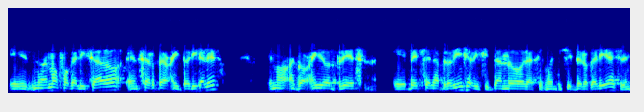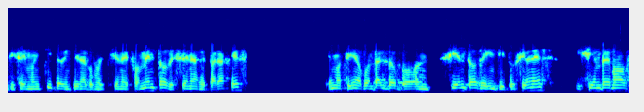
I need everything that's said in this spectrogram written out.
eh, nos hemos focalizado en ser territoriales. Hemos recorrido tres eh, veces la provincia visitando las 57 localidades, 36 municipios, 21 comisiones de fomento, decenas de parajes. Hemos tenido contacto con cientos de instituciones y siempre hemos,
